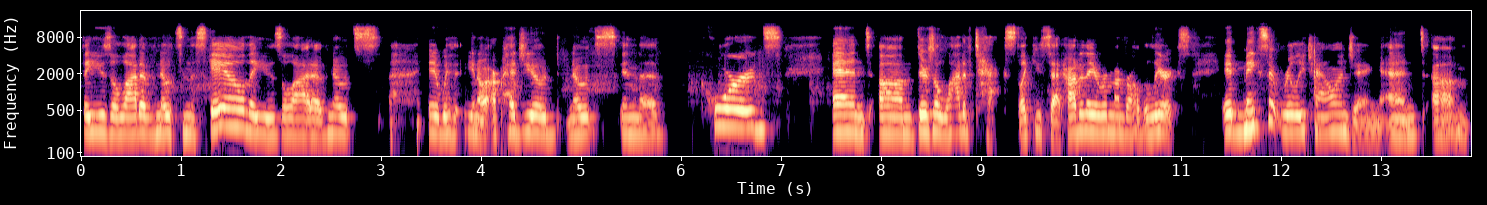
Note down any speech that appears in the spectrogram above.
They use a lot of notes in the scale. They use a lot of notes eh, with you know arpeggio notes in the chords. And um, there's a lot of text like you said how do they remember all the lyrics? It makes it really challenging. And um,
